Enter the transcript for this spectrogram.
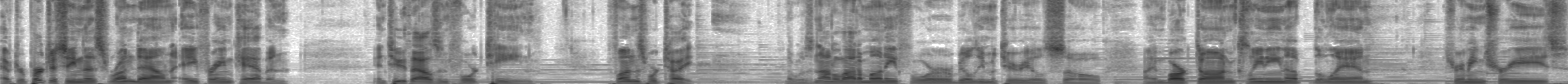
After purchasing this rundown A-frame cabin in 2014, funds were tight. There was not a lot of money for building materials, so I embarked on cleaning up the land, trimming trees,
